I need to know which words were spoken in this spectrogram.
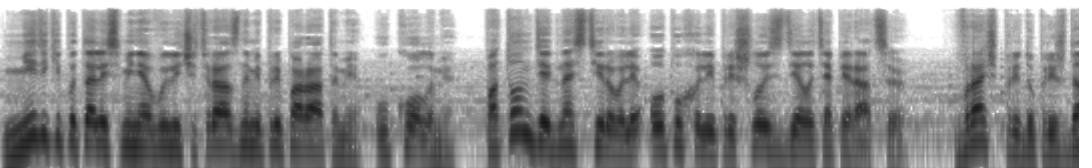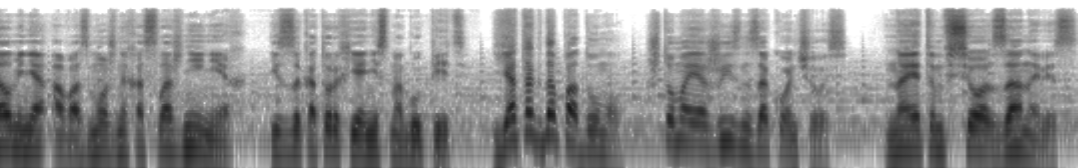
Медики пытались меня вылечить разными препаратами, уколами. Потом диагностировали опухоль и пришлось сделать операцию. Врач предупреждал меня о возможных осложнениях, из-за которых я не смогу петь. Я тогда подумал, что моя жизнь закончилась. На этом все, занавес,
